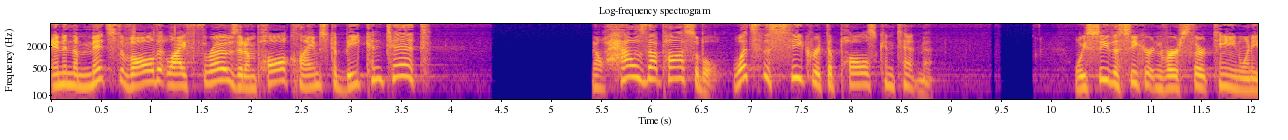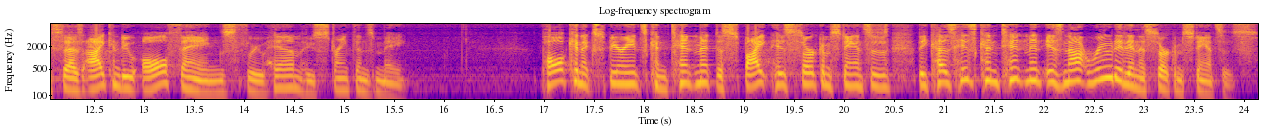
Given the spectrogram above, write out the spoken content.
And in the midst of all that life throws at him, Paul claims to be content. Now, how is that possible? What's the secret to Paul's contentment? We see the secret in verse 13 when he says, I can do all things through him who strengthens me. Paul can experience contentment despite his circumstances because his contentment is not rooted in his circumstances.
